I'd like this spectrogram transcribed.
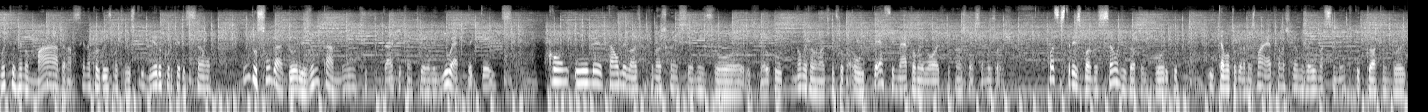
muito renomada na cena por dois motivos. Primeiro, porque eles são um dos fundadores, juntamente com Dark Tranquility e o The Gates, com o metal melódico que nós conhecemos hoje. O, não metal melódico, desculpa, o death metal melódico que nós conhecemos hoje. Com essas três bandas são de Gothenburgo e estavam tocando na mesma época, nós tivemos aí o nascimento do Gothenburg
